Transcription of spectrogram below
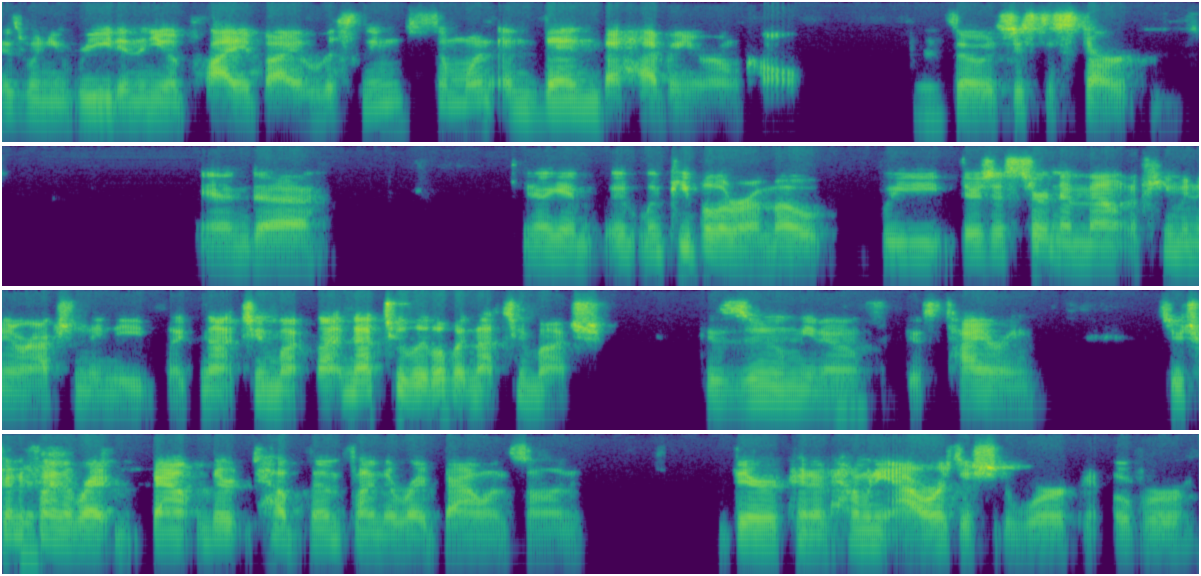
as when you read and then you apply it by listening to someone and then by having your own call. Yeah. So it's just a start. And uh, you know, again, when people are remote, we there's a certain amount of human interaction they need, like not too much, not, too little, but not too much, because Zoom, you know, Yes. gets tiring. So you're trying to find the right balance, help them find the right balance on their kind of how many hours they should work over.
